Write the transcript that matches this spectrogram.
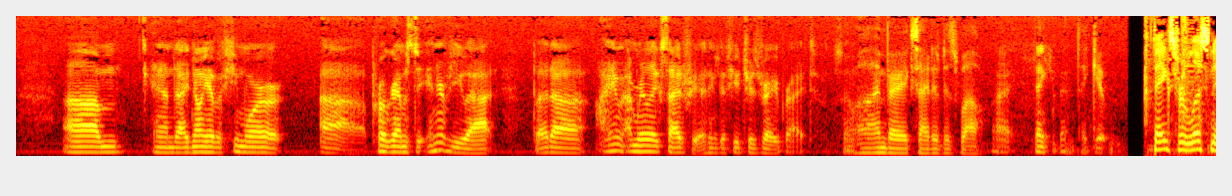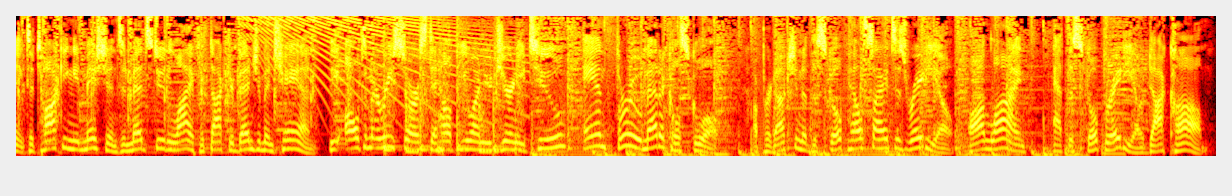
Um, and I know you have a few more uh, programs to interview at, but uh, I, I'm really excited for you. I think the future is very bright. So, Well, I'm very excited as well. all right. Thank you, Ben. Thank you. Thanks for listening to Talking Admissions and Med Student Life with Dr. Benjamin Chan, the ultimate resource to help you on your journey to and through medical school. A production of the Scope Health Sciences Radio, online at thescoperadio.com.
